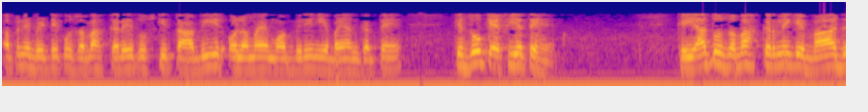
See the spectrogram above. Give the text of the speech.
اپنے بیٹے کو ذبح کرے تو اس کی تعبیر علماء معبرین یہ بیان کرتے ہیں کہ دو کیفیتیں ہیں۔ کہ یا تو ذبح کرنے کے بعد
